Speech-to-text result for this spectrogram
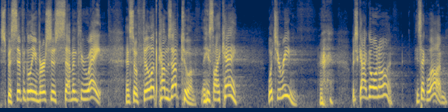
specifically in verses 7 through 8. And so Philip comes up to him. And he's like, Hey, what you reading? what you got going on? He's like, Well, I'm,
